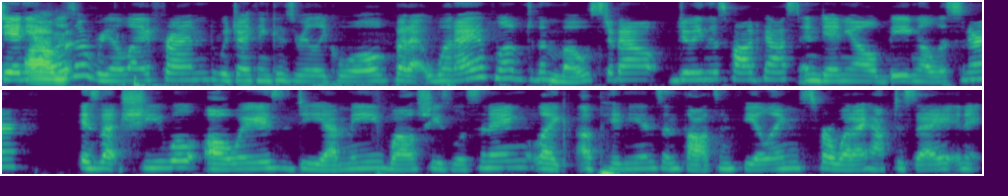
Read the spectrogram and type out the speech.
Danielle Um, is a real life friend, which I think is really cool. But what I have loved the most about doing this podcast and Danielle being a listener is that she will always DM me while she's listening, like opinions and thoughts and feelings for what I have to say. And it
